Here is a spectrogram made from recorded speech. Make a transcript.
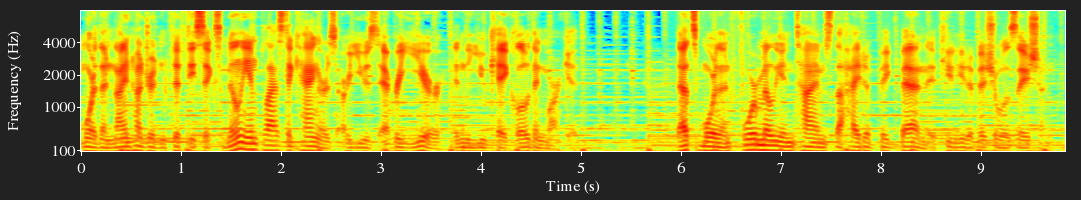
more than 956 million plastic hangers are used every year in the UK clothing market. That's more than 4 million times the height of Big Ben if you need a visualization.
